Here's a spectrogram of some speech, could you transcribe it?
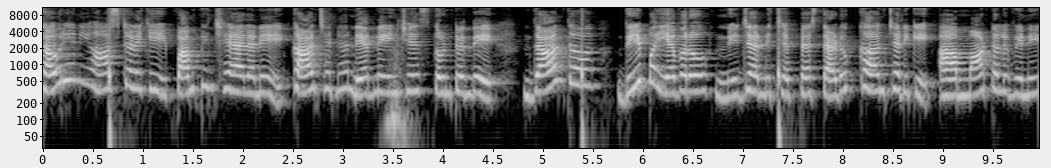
శౌర్యని హాస్టల్కి పంపించేయాలని కాంచన నిర్ణయించేసుకుంటుంది దాంతో దీప ఎవరో నిజాన్ని చెప్పేస్తాడు కాంచనికి. ఆ మాటలు విని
